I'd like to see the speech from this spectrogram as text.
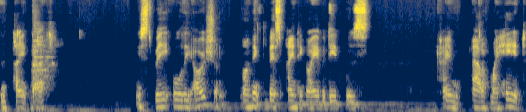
and paint that. Used to be, or the ocean. I think the best painting I ever did was came out of my head.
